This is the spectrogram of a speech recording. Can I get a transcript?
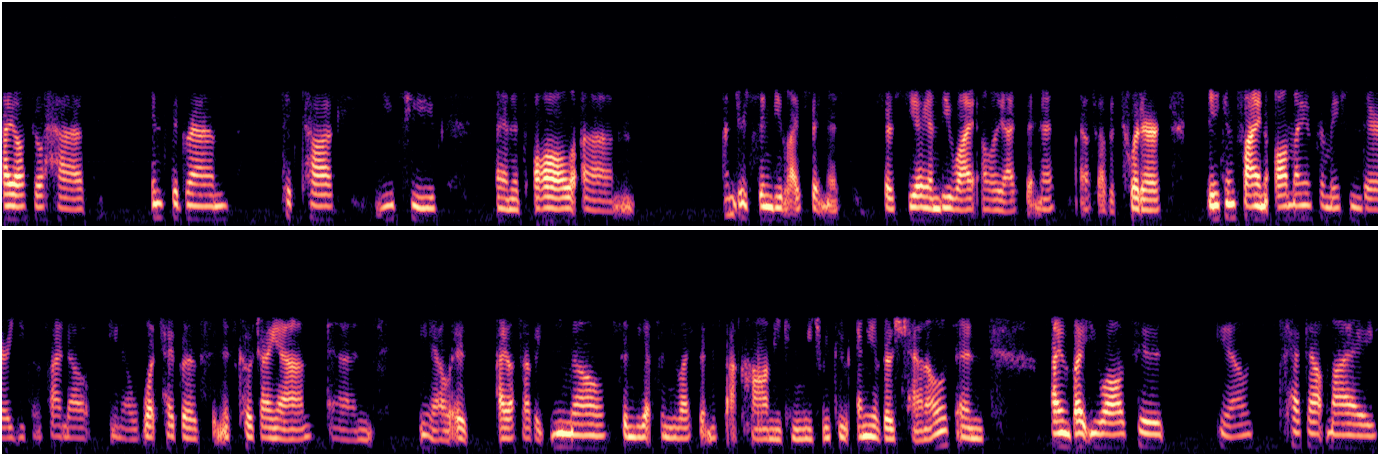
I also have Instagram, TikTok, YouTube, and it's all um, under Cindy Lai Fitness. So C I N D Y L A I Fitness. I also have a Twitter. You can find all my information there. You can find out, you know, what type of fitness coach I am, and you know, it, I also have an email, Cindy at CindyLaiFitness.com. You can reach me through any of those channels, and I invite you all to, you know, check out my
